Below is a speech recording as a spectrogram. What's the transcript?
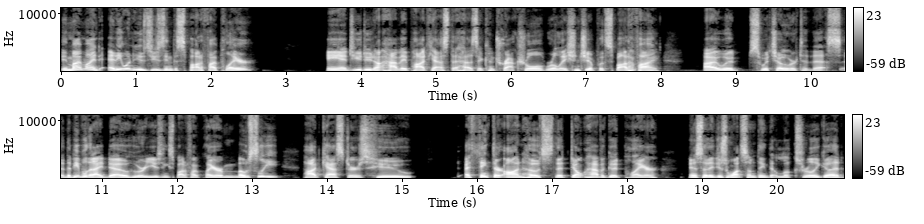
In my mind, anyone who's using the Spotify player and you do not have a podcast that has a contractual relationship with Spotify, I would switch over to this. And the people that I know who are using Spotify Player are mostly podcasters who I think they're on hosts that don't have a good player. And so they just want something that looks really good.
